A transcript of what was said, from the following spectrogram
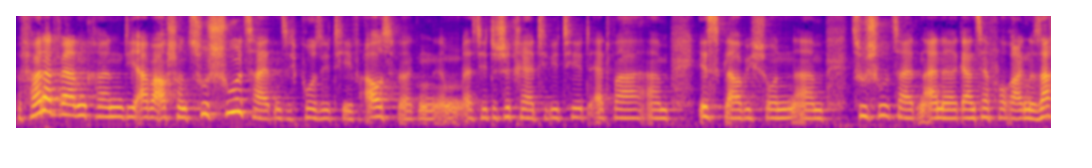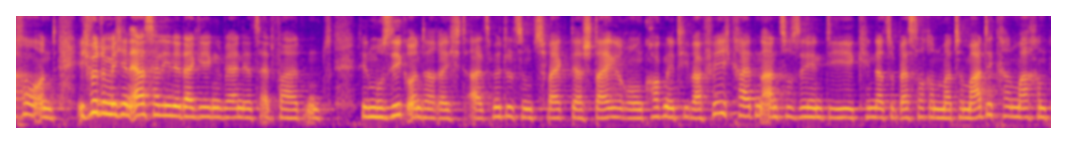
befördert werden können, die aber auch schon zu Schulzeiten sich positiv auswirken. Ästhetische Kreativität Kreativität etwa ähm, ist, glaube ich, schon ähm, zu Schulzeiten eine ganz hervorragende Sache. Und ich würde mich in erster Linie dagegen wehren, jetzt etwa den Musikunterricht als Mittel zum Zweck der Steigerung kognitiver Fähigkeiten anzusehen, die Kinder zu besseren Mathematikern machen,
